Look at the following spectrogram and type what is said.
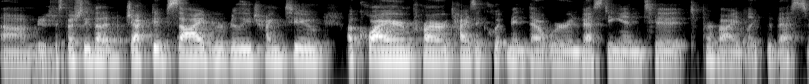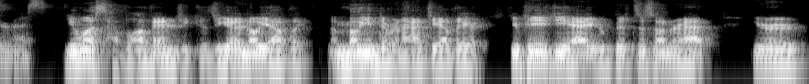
um, especially that objective side, we're really trying to acquire and prioritize equipment that we're investing in to to provide like the best service. You must have a lot of energy because you got to know you have like a million different hats. You have there your PhD hat, your business owner hat, your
